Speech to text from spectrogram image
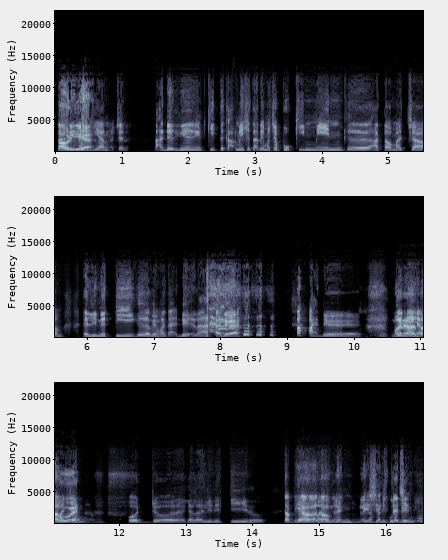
Tak Oh, ada really lagi yang macam tak ada ni kita kat Malaysia tak ada macam Pokemon ke atau macam Alinity ke memang tak ada lah. Ada eh? tak ada. Mana Jenis tahu kan. Bodoh lah kalau Alinity tu. Tapi awak tahu Malaysia kita ada dia.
